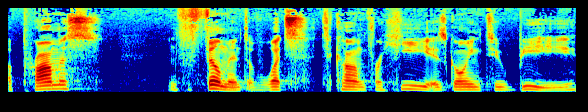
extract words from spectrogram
a promise and fulfillment of what's to come, for he is going to be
